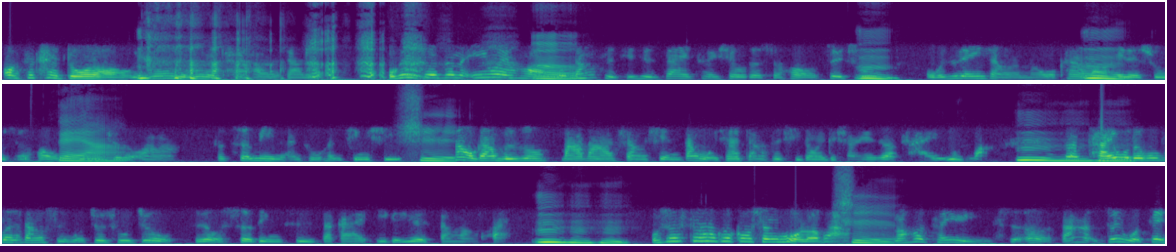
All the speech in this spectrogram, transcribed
哦，这太多了！你说你问的太好了，家里。我跟你说真的，因为哈，嗯、我当时其实，在退休的时候，最初、嗯、我不是跟你讲了吗？我看了老黑的书之后，嗯、我就觉得哇，这生命蓝图很清晰。是。那我刚刚不是说八大象限，但我现在讲的是其中一个象限叫财务嘛。嗯。那财务的部分，当时我最初就只有设定是大概一个月三万块。嗯嗯嗯。我说三万块够生活了吧？是。然后乘以十二，当然，所以我最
